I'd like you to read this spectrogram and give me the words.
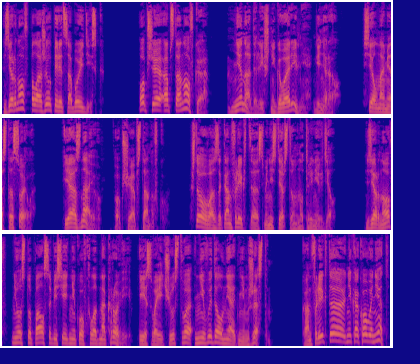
Зернов положил перед собой диск. «Общая обстановка. Не надо лишней говорильни, генерал». Сел на место Сойла. «Я знаю общую обстановку. Что у вас за конфликт э, с Министерством внутренних дел?» Зернов не уступал собеседнику в хладнокровии и свои чувства не выдал ни одним жестом. «Конфликта никакого нет.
